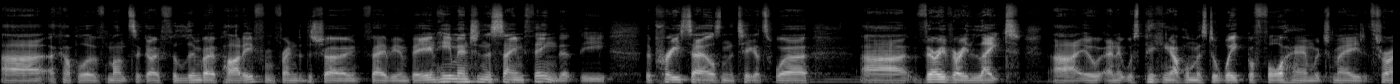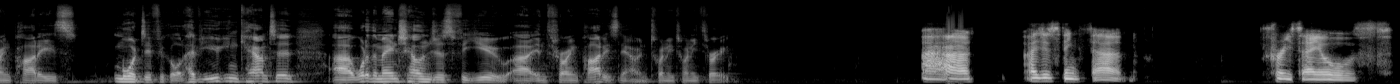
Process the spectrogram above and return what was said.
uh, a couple of months ago for Limbo Party from friend of the show Fabian B, and he mentioned the same thing that the the pre-sales and the tickets were uh, very very late, uh, it, and it was picking up almost a week beforehand, which made throwing parties more difficult. Have you encountered uh, what are the main challenges for you in throwing parties now in 2023? Uh, I just think that pre-sales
